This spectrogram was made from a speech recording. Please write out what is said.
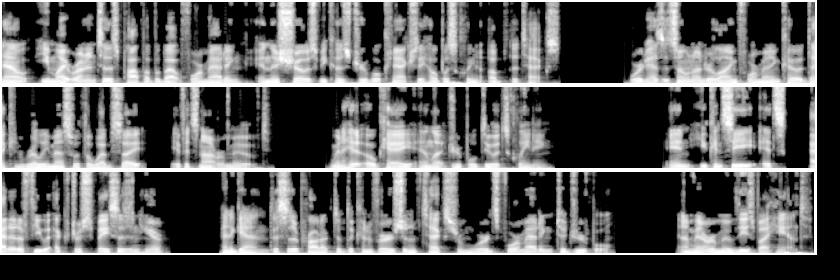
Now, you might run into this pop-up about formatting, and this shows because Drupal can actually help us clean up the text. Word has its own underlying formatting code that can really mess with the website if it's not removed. I'm going to hit OK and let Drupal do its cleaning. And you can see it's added a few extra spaces in here. And again, this is a product of the conversion of text from Word's formatting to Drupal. And I'm going to remove these by hand.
